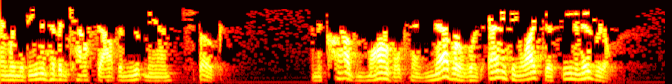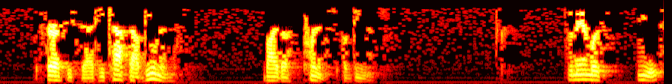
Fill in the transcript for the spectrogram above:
And when the demon had been cast out, the mute man spoke. And the crowd marveled, saying, Never was anything like this seen in Israel. The Pharisee said, He cast out demons by the prince of demons. The man was mute,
